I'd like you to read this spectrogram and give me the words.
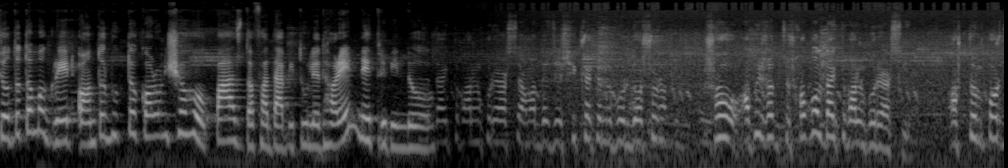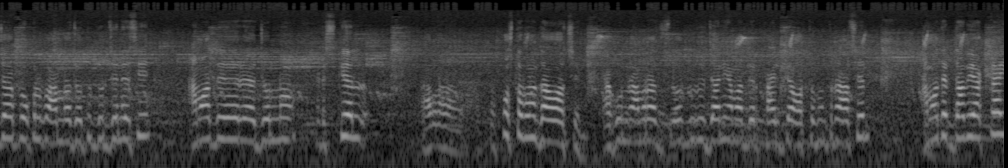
চোদ্দতম গ্রেড অন্তর্ভুক্তকরণ সহ পাঁচ দফা দাবি তুলে ধরেন নেতৃবৃন্দ। দায়িত্ব পালন করে আসছে আমাদের যে শিক্ষা কেন্দ্র পরিদর্শন সহ অফিস সকল দায়িত্ব পালন করে আসছি। অষ্টম পর্যায় প্রকল্প আমরা যতদূর জেনেছি আমাদের জন্য একটা স্কেল প্রস্তাবনা দেওয়া আছে। এখন আমরা যতদূর জানি আমাদের ফাইলটা অর্থমন্ত্রণা আছেন। আমাদের দাবি একটাই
